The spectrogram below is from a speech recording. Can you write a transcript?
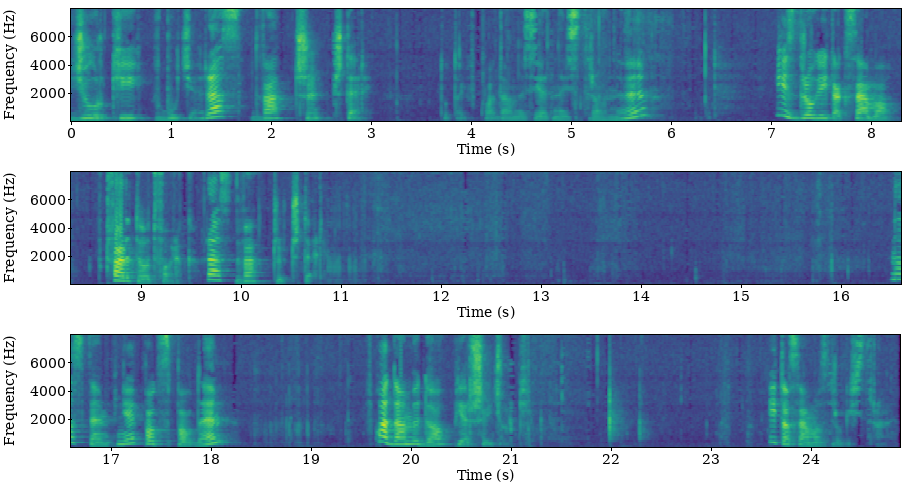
dziurki w bucie. Raz, dwa, trzy, cztery. Tutaj wkładamy z jednej strony i z drugiej tak samo w czwarty otworek. Raz, dwa, trzy, cztery. Następnie pod spodem wkładamy do pierwszej dziurki. I to samo z drugiej strony.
